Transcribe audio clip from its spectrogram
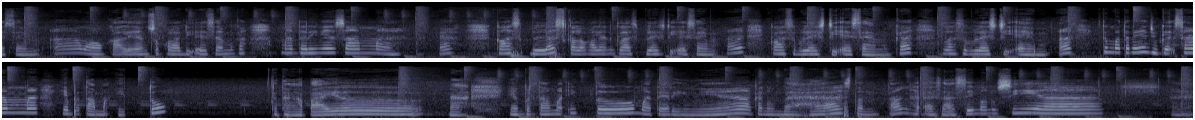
SMA mau kalian sekolah di SMK materinya sama ya. Kelas 11 kalau kalian kelas 11 di SMA kelas 11 di SMK kelas 11 di MA itu materinya juga sama. Yang pertama itu tentang apa ya Nah, yang pertama itu materinya akan membahas tentang hak asasi manusia. Nah,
